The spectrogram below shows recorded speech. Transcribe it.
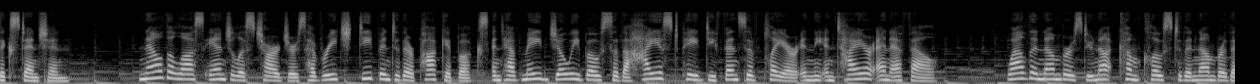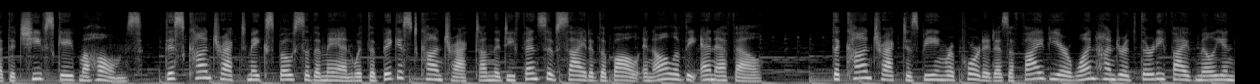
extension. Now the Los Angeles Chargers have reached deep into their pocketbooks and have made Joey Bosa the highest paid defensive player in the entire NFL. While the numbers do not come close to the number that the Chiefs gave Mahomes, this contract makes Bosa the man with the biggest contract on the defensive side of the ball in all of the NFL. The contract is being reported as a five-year $135 million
